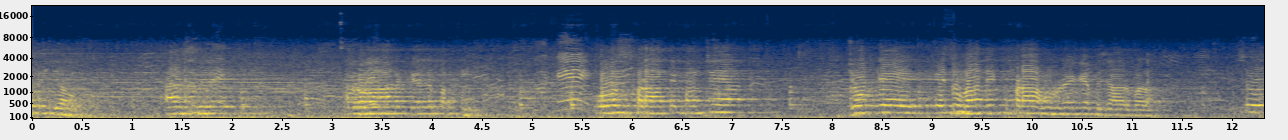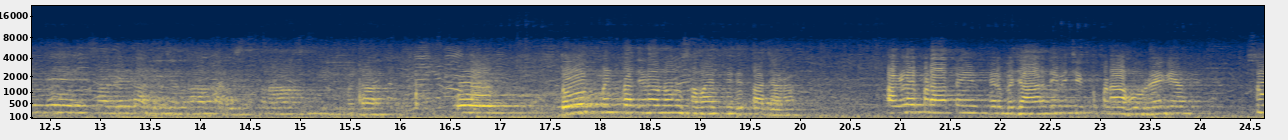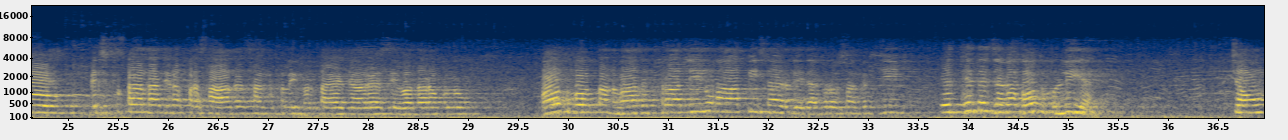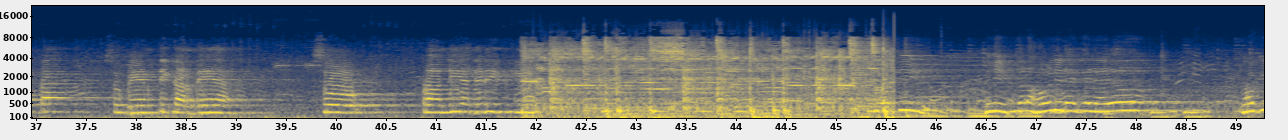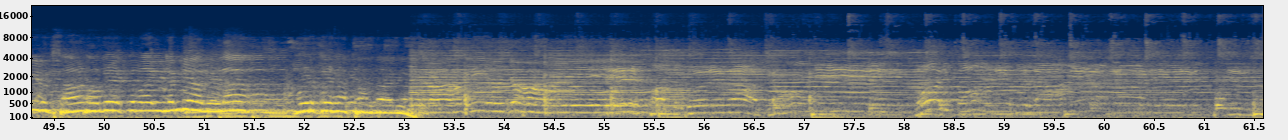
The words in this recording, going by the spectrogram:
ਤੋਂ ਵੀ ਜਾਓ। ਇਸ ਵੇਲੇ ਭਗਵਾਨ ਗਿੱਲ ਪੱਤੀ ਉਸ ਪੜਾਅ ਤੇ ਪਹੁੰਚੇ ਆ, ਜੋ ਕਿ ਇਸ ਤੋਂ ਬਾਅਦ ਇੱਕ ਪੜਾਅ ਹੋ ਰਹਿ ਗਿਆ ਬਾਜ਼ਾਰ ਵਾਲਾ। ਸੋ ਇੱਥੇ ਸਾਡੇ ਢਾਡੀ ਜਨਤਾ, ਭਾਈ ਸਤਨਾਮ ਸਿੰਘ ਜੀ ਬੰਦਾ ਉਹ 2 ਮਿੰਟ ਦਾ ਜਿਹੜਾ ਉਹਨਾਂ ਨੂੰ ਸਮਾਂ ਇੱਥੇ ਦਿੱਤਾ ਜਾਣਾ। ਅਗਲੇ ਪੜਾਅ ਤੇ ਫਿਰ ਬਾਜ਼ਾਰ ਦੇ ਵਿੱਚ ਇੱਕ ਪੜਾਅ ਹੋ ਰਹਿ ਗਿਆ। ਸੋ ਬਿਸਕੁਟਾਂ ਦਾ ਜਿਹੜਾ ਪ੍ਰਸਾਦ ਹੈ, ਸੰਗਤ ਲਈ ਵਰਤਾਇਆ ਜਾ ਰਿਹਾ ਸੇਵਾਦਾਰਾਂ ਵੱਲੋਂ। ਬਹੁਤ ਬਹੁਤ ਧੰਨਵਾਦ। ਟਰਾਲੀ ਨੂੰ ਆਪ ਹੀ ਸਾਈਡ ਦੇ ਦਿਆ ਕਰੋ ਸੰਗਤ ਜੀ। ਇੱਥੇ ਤੇ ਜਗ੍ਹਾ ਬਹੁਤ ਖੁੱਲੀ ਹੈ। ਚੌਂਕ ਹੈ ਸੋ ਬੇਨਤੀ ਕਰਦੇ ਆ ਸੋ ਟਰਾਲੀ ਹੈ ਜਿਹੜੀ ਕੀ ਵਹੀਕਲ ਹੌਲੀ ਲੈ ਕੇ ਜਾਇਓ ਕਿਉਂਕਿ ਨੁਕਸਾਨ ਹੋ ਗਿਆ ਇੱਕ ਵਾਰੀ ਲੰਘਿਆ ਵੇਲਾ ਮੁੜ ਕੇ ਹੱਥ ਆਉਂਦਾ ਨਹੀਂ। 嗯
